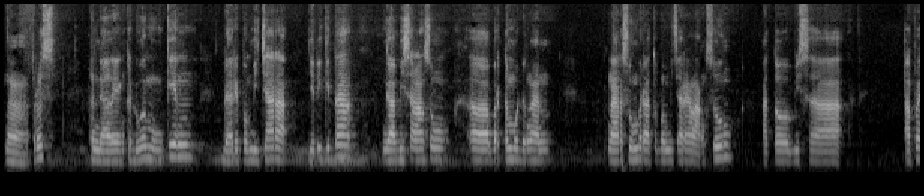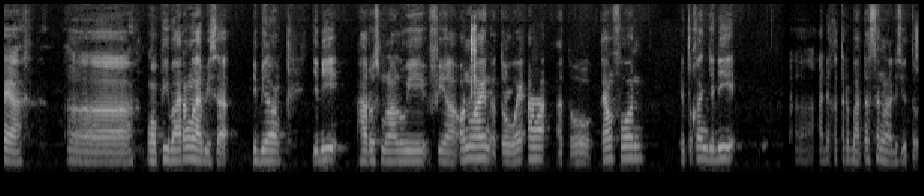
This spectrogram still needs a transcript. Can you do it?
Nah, terus kendala yang kedua mungkin dari pembicara. Jadi kita nggak bisa langsung eh, bertemu dengan narasumber atau pembicara langsung, atau bisa apa ya eh, ngopi bareng lah bisa dibilang. Jadi harus melalui via online atau WA atau telepon itu kan jadi eh, ada keterbatasan lah di situ.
